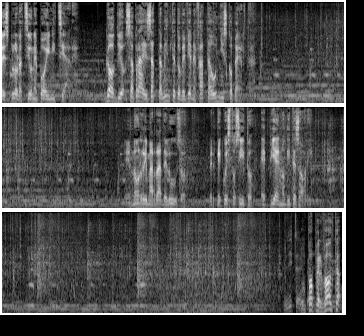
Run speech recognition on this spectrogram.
L'esplorazione può iniziare. Goddio saprà esattamente dove viene fatta ogni scoperta. E non rimarrà deluso, perché questo sito è pieno di tesori. Un po' per volta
